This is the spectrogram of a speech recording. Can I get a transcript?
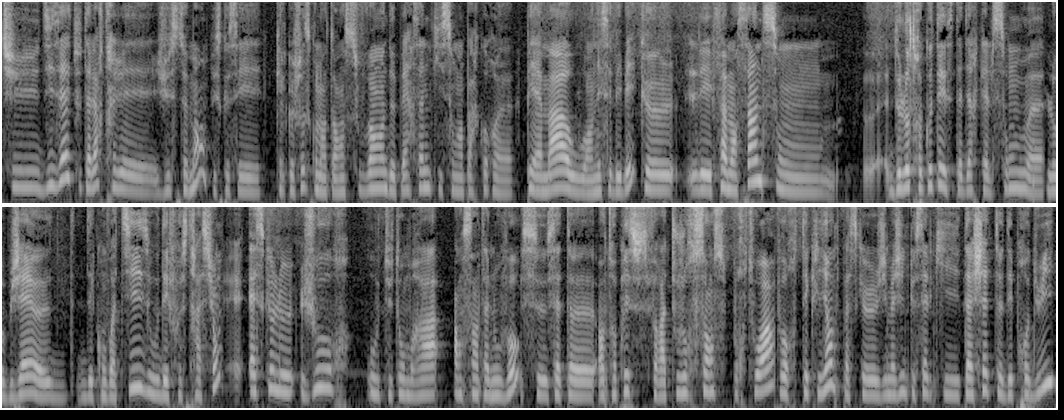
Tu disais tout à l'heure très justement, puisque c'est quelque chose qu'on entend souvent de personnes qui sont en parcours euh, PMA ou en bébé, que les femmes enceintes sont de l'autre côté, c'est-à-dire qu'elles sont euh, l'objet euh, des convoitises ou des frustrations. Est-ce que le jour où tu tomberas enceinte à nouveau, cette euh, entreprise fera toujours sens pour toi, pour tes clientes, parce que j'imagine que celles qui t'achètent des produits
